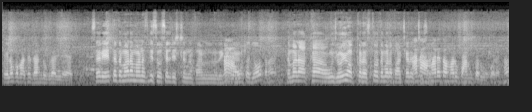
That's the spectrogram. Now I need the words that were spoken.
તે લોકો પાસે દંડ ઉઘરાવી રહ્યા છે. સાહેબ એ તો તમારા માણસ બી સોશિયલ ડિસ્ટન્સનું પાલન નથી કરતા. હું તો જો તમે તમારા આખા હું જોયું આખો રસ્તો તમારા પાછળ ના અમારે તો અમારું કામ કરવું પડે હા.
